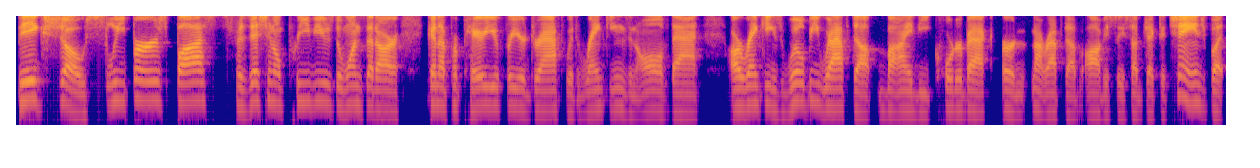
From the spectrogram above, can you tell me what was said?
big show sleepers, busts, positional previews, the ones that are going to prepare you for your draft with rankings and all of that. Our rankings will be wrapped up by the quarterback, or not wrapped up, obviously subject to change, but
